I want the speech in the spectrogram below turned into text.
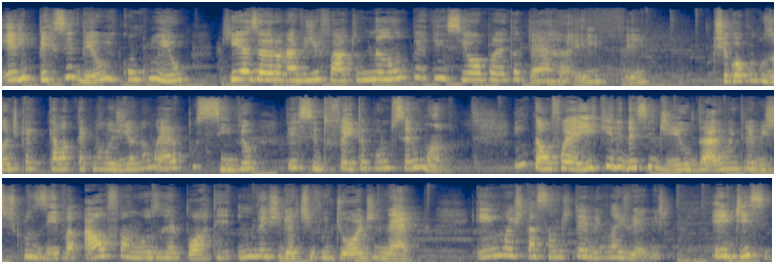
ele percebeu e concluiu que as aeronaves de fato não pertenciam ao planeta Terra. Ele, ele chegou à conclusão de que aquela tecnologia não era possível ter sido feita por um ser humano. Então foi aí que ele decidiu dar uma entrevista exclusiva ao famoso repórter investigativo George Knapp em uma estação de TV em Las Vegas. Ele disse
